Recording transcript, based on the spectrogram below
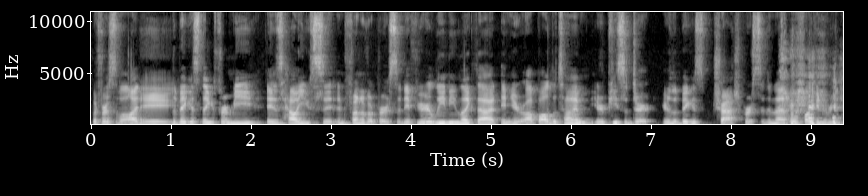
But first of all, I, Hey. the biggest thing for me is how you sit in front of a person. If you're leaning like that and you're up all the time, you're a piece of dirt. You're the biggest trash person in that whole fucking arena.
